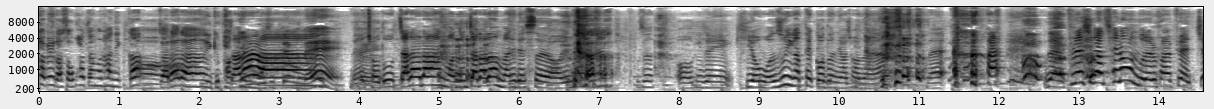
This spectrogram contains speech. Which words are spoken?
샵에 가서 화장을 하니까 짜라란 이렇게 바뀐 짜라란. 모습 때문에 네, 저도 짜라란 완전 짜라란 많이 됐어요. 무슨 어, 굉장히 귀여운 원숭이 같았거든요. 저는. 네. 네, 플래시가 새로운 노래를 발표했죠.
